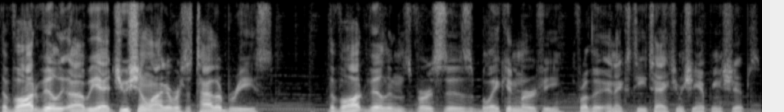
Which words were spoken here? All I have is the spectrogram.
The Vaudeville uh, we had Jushin Liger versus Tyler Breeze. The Vaudevillains versus Blake and Murphy for the NXT Tag Team Championships.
